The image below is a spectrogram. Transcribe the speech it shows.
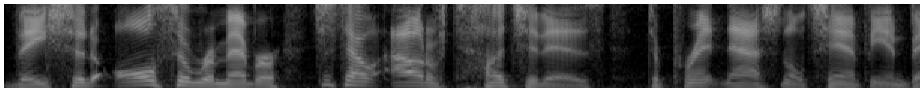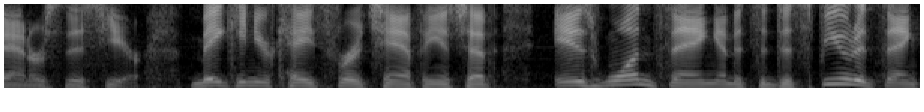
they should also remember just how out of touch it is to print national champion banners this year. Making your case for a championship is one thing, and it's a disputed thing,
